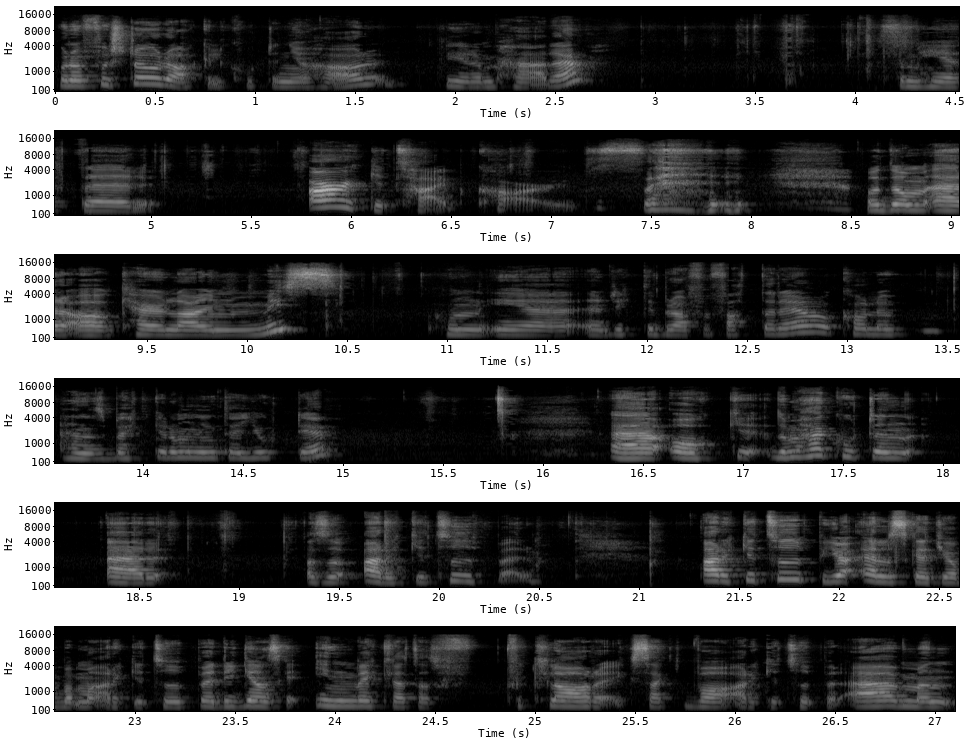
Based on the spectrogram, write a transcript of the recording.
Och de första orakelkorten jag har är de här. Eh, som heter Archetype Cards. och de är av Caroline Miss. Hon är en riktigt bra författare och kolla upp hennes böcker om ni inte har gjort det. Eh, och de här korten är alltså arketyper. Arketyp, jag älskar att jobba med arketyper. Det är ganska invecklat att förklara exakt vad arketyper är men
